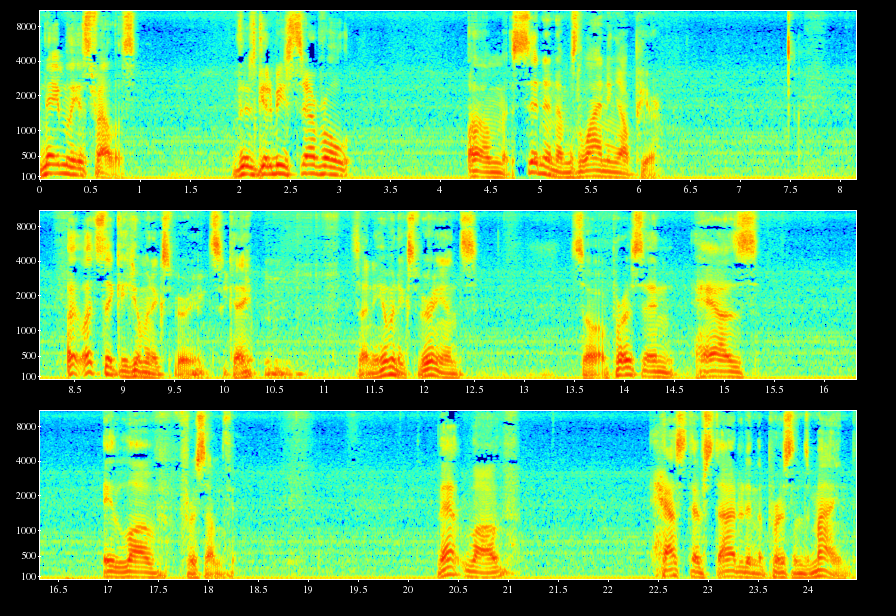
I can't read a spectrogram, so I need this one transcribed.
namely as follows. There's going to be several um, synonyms lining up here. Let's take a human experience, okay? So, in a human experience, so a person has a love for something. That love has to have started in the person's mind.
